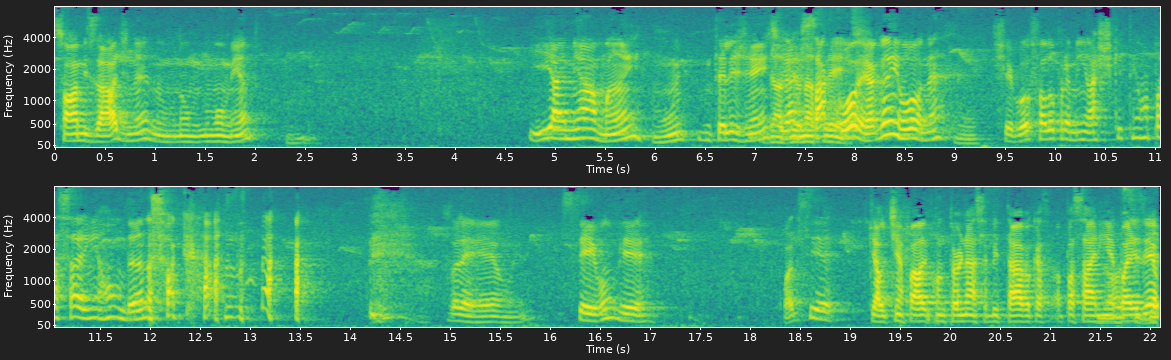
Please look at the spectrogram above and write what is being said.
só amizade, né? No, no, no momento. E a minha mãe, muito inteligente, já, já sacou, frente. já ganhou, né? Chegou e falou para mim, acho que tem uma passarinha rondando a sua casa. Falei, é, mãe, sei, vamos ver. Pode ser que ela tinha falado que quando tornasse habitável a passarinha Nossa, aparecer,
